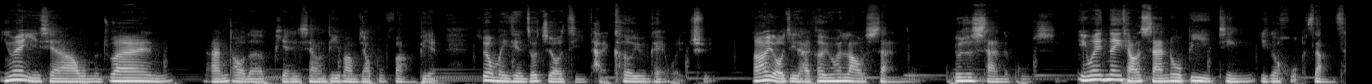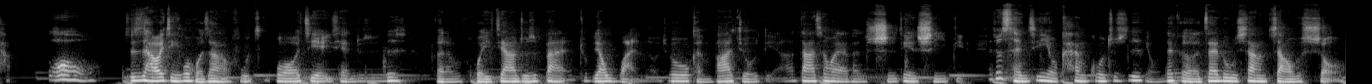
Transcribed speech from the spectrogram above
因为以前啊，我们住在南投的偏乡地方比较不方便，所以我们以前就只有几台客运可以回去。然后有几台客运会绕山路，又是山的故事。因为那条山路必经一个火葬场哦，就是还会经过火葬场附近。我姐以前就是可能回家就是半就比较晚了，就可能八九点啊，搭车回来可能十点十一点。她就曾经有看过，就是有那个在路上招手，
